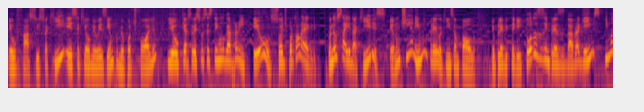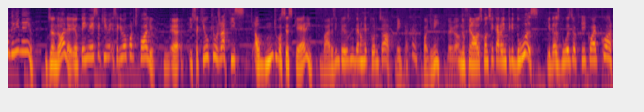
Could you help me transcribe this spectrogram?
eu faço isso aqui, esse aqui é o meu exemplo, meu portfólio, e eu quero saber se vocês têm um lugar pra mim. Eu sou de Porto Alegre. Quando eu saí da Aquiles, eu não tinha nenhum emprego aqui em São Paulo. Eu peguei todas as empresas da Abra Games e mandei um e-mail dizendo: Olha, eu tenho esse aqui, esse aqui é meu portfólio. É, isso aqui é o que eu já fiz. Algum de vocês querem? Várias empresas me deram retorno. Ó, vem pra cá, pode vir. Legal. No final das contas ficaram entre duas e das duas eu fiquei com a Webcore,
